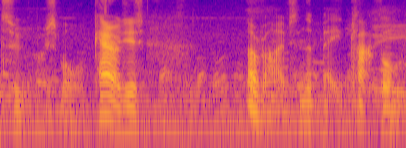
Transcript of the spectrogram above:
two small carriages arrives in the bay platform.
